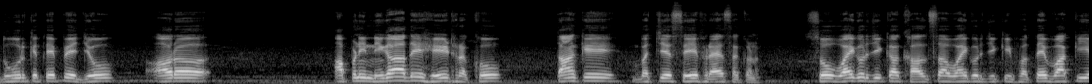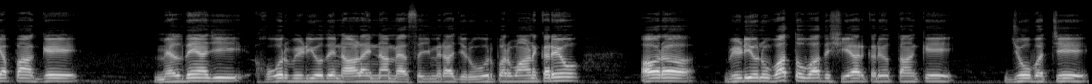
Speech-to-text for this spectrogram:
ਦੂਰ ਕਿਤੇ ਭੇਜੋ ਔਰ ਆਪਣੀ ਨਿਗਾਹ ਦੇ ਹੇਠ ਰੱਖੋ ਤਾਂ ਕਿ ਬੱਚੇ ਸੇਫ ਰਹਿ ਸਕਣ। ਸੋ ਵਾਹਿਗੁਰੂ ਜੀ ਕਾ ਖਾਲਸਾ, ਵਾਹਿਗੁਰੂ ਜੀ ਕੀ ਫਤਿਹ। ਬਾਕੀ ਆਪਾਂ ਅੱਗੇ ਮਿਲਦੇ ਹਾਂ ਜੀ ਹੋਰ ਵੀਡੀਓ ਦੇ ਨਾਲ। ਇੰਨਾ ਮੈਸੇਜ ਮੇਰਾ ਜ਼ਰੂਰ ਪ੍ਰਵਾਨ ਕਰਿਓ ਔਰ ਵੀਡੀਓ ਨੂੰ ਵੱਧ ਤੋਂ ਵੱਧ ਸ਼ੇਅਰ ਕਰਿਓ ਤਾਂ ਕਿ ਜੋ ਬੱਚੇ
